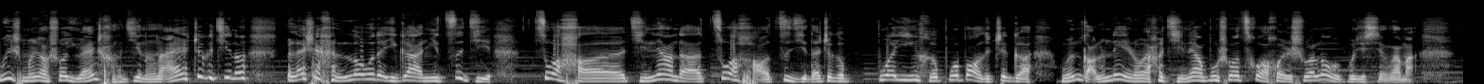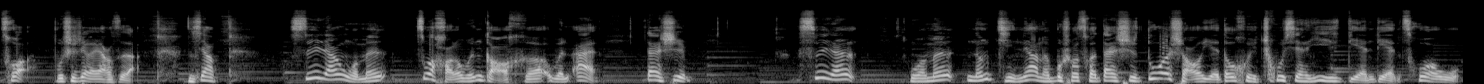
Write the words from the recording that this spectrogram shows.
为什么要说原厂技能呢？哎，这个技能本来是很 low 的一个，你自己做好，尽量的做好自己的这个。播音和播报的这个文稿的内容，然后尽量不说错或者说漏不就行了嘛？错，不是这个样子的。你像，虽然我们做好了文稿和文案，但是虽然我们能尽量的不说错，但是多少也都会出现一点点错误。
